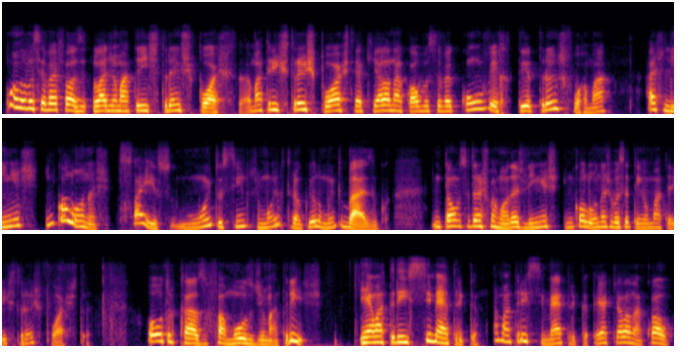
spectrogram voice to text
Quando você vai fazer lá de uma matriz transposta, a matriz transposta é aquela na qual você vai converter, transformar as linhas em colunas. Só isso. Muito simples, muito tranquilo, muito básico. Então, você transformando as linhas em colunas, você tem uma matriz transposta. Outro caso famoso de matriz é a matriz simétrica. A matriz simétrica é aquela na qual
